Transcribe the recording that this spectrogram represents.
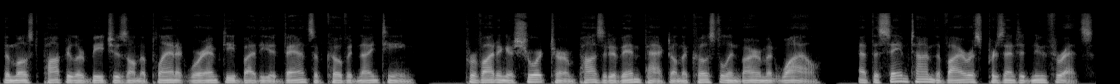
the most popular beaches on the planet were emptied by the advance of COVID 19, providing a short term positive impact on the coastal environment while, at the same time, the virus presented new threats.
